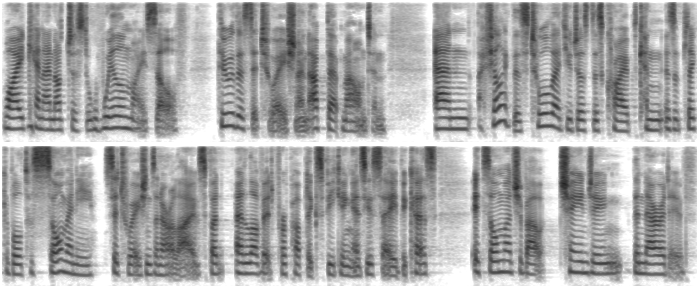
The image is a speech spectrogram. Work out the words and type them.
Why can I not just will myself through the situation and up that mountain? And I feel like this tool that you just described can is applicable to so many situations in our lives. But I love it for public speaking, as you say, because it's so much about changing the narrative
